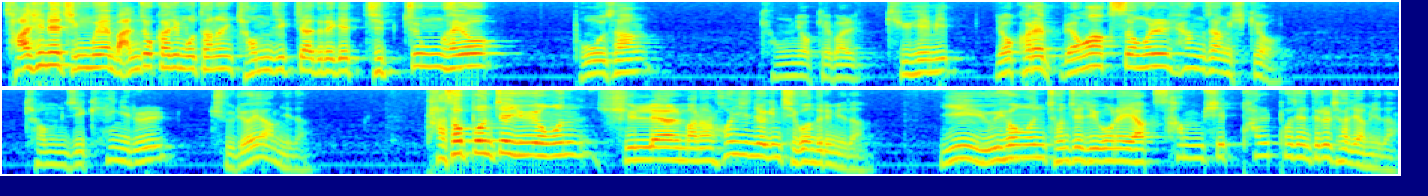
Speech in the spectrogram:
자신의 직무에 만족하지 못하는 겸직자들에게 집중하여 보상, 경력 개발 기회 및 역할의 명확성을 향상시켜 겸직 행위를 줄여야 합니다. 다섯 번째 유형은 신뢰할 만한 헌신적인 직원들입니다. 이 유형은 전체 직원의 약 38%를 차지합니다.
